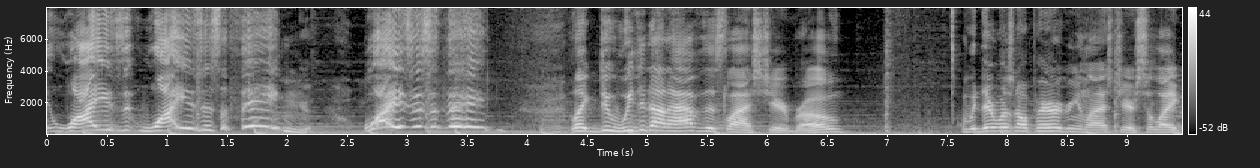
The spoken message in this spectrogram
why is it why is this a thing? Why is this a thing? Like dude, we did not have this last year, bro. We, there was no Peregrine last year, so like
